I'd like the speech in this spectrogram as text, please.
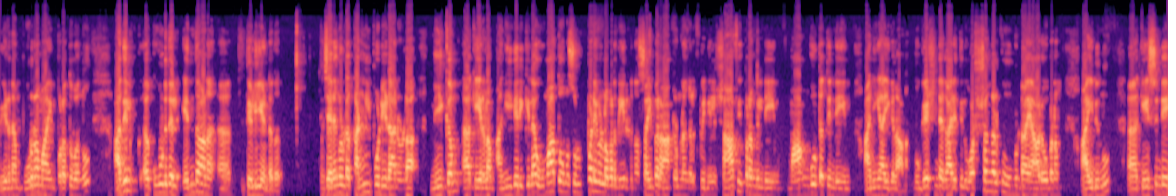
പീഡനം പൂർണമായും പുറത്തു വന്നു. അതിൽ കൂടുതൽ എന്താണ് തെളിയേണ്ടത്? ജനങ്ങളുടെ കണ്ണിൽ പൊടിയിടാനുള്ള നീക്കം കേരളം അംഗീകരിക്കില്ല. ഉമാ തോമസ് ഉൾപ്പെടെയുള്ളവർ നേരിടുന്ന സൈബർ ആക്രമണങ്ങൾക്ക് പിന്നിൽ ഷാഫി പ്രമ്പിന്റെയും മാങ്കൂട്ടത്തിന്റെയും അനുയായികളാണ്. മുകേഷിന്റെ കാര്യത്തിൽ വർഷങ്ങൾക്ക് മുമ്പുണ്ടായ ആരോപണം ആയിരുന്നു. കേസിന്റെ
